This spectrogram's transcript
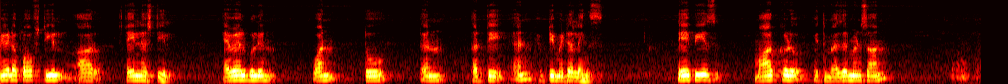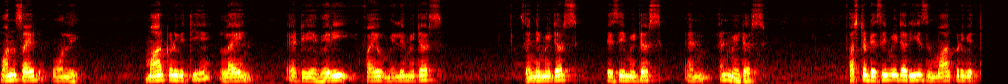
made up of steel or stainless steel available in 1, 2, 10, 30 and 50 meter lengths. Tape is marked with measurements on one side only. Marked with a line at a very 5 millimeters, centimeters, decimeters and, and meters. First decimeter is marked with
